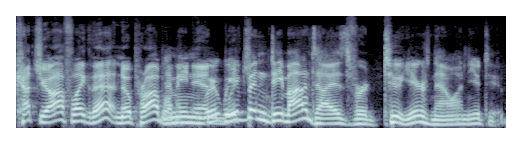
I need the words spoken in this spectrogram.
cut you off like that, no problem. I mean, And we we've which- been demonetized for two years now on YouTube.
